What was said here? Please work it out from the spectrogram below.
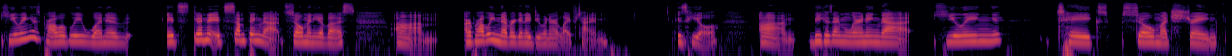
healing is probably one of it's gonna it's something that so many of us um are probably never gonna do in our lifetime is heal um because I'm learning that healing takes so much strength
